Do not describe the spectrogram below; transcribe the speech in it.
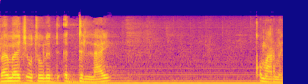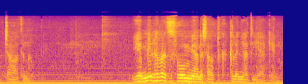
በመጪው ትውልድ እድል ላይ ቁማር መጫወት ነው የሚል ህብረተሰቡ የሚያነሳው ትክክለኛ ጥያቄ ነው።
